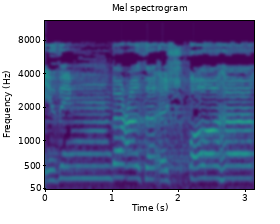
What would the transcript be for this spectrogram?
إذ انبعث أشقاها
